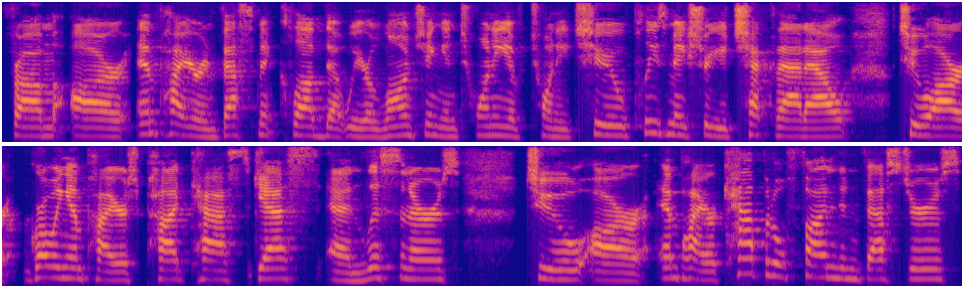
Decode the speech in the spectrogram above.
from our Empire Investment Club that we are launching in 20 of 22. Please make sure you check that out to our Growing Empires podcast guests and listeners, to our Empire Capital Fund investors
